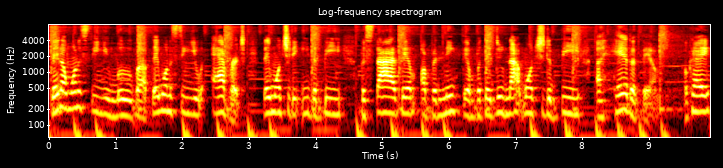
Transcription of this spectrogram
they don't want to see you move up. They want to see you average. They want you to either be beside them or beneath them, but they do not want you to be ahead of them. Okay,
